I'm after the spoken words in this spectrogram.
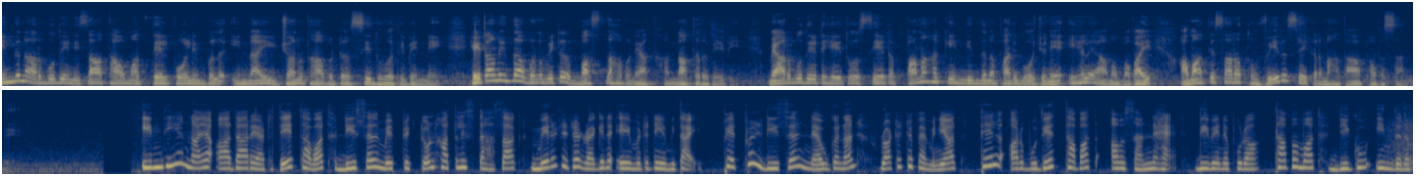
ඉන්ධන අර්බුදය නිසා තවමත් තෙල් පෝලිම්වල ඉන්නයි ජනතාවට සිදුව තිබෙන්නේ. හෙට අනිද්දා වන විට බස් ධාවනයත් නතර වේවි. මේ අර්බුදයට හේතුව 50කින් ඉන්ධන පරිභෝජනය ඉහළ යාම බවයි අමාත්‍ය සරත් වීරසේකර මහතා පවසන්නේ. ඉන්දිය ණය ආධාර යටතේ තවත් ඩීසල් මෙට්‍රික් ටොන් 40 දහසක් මෙරටට රැගෙන ඒමට නියමිතයි. පෙට්‍රල් ඩීසල් නැව් ගණන් රටට පැමිණියත් තෙල් අර්බුදය තවත් අවසන් නැහැ. දිවෙන පුරා තවමත් දිගු ඉන්ධන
